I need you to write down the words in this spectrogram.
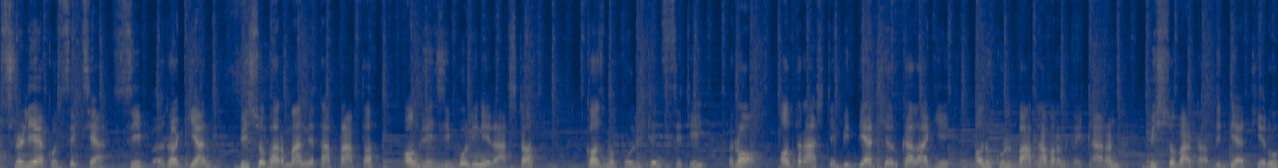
अस्ट्रेलियाको शिक्षा सिप र ज्ञान विश्वभर मान्यता प्राप्त अङ्ग्रेजी बोलिने राष्ट्र कस्मोपोलिटन सिटी र अन्तर्राष्ट्रिय विद्यार्थीहरूका लागि अनुकूल वातावरणकै कारण विश्वबाट विद्यार्थीहरू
